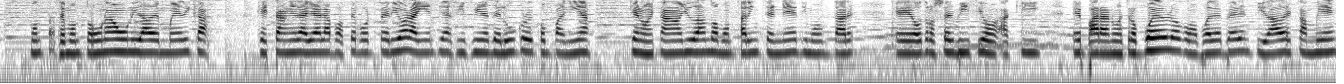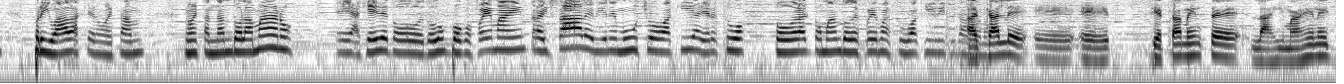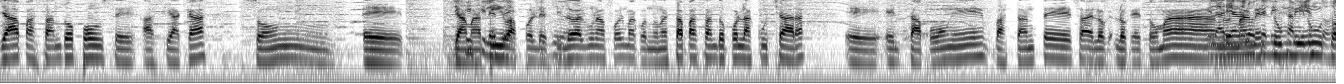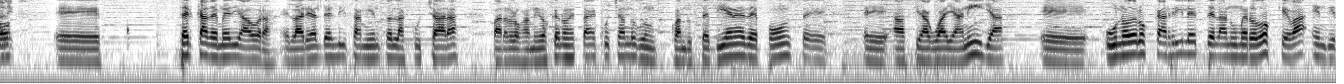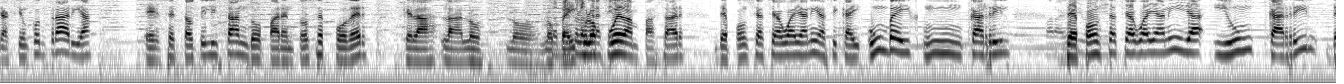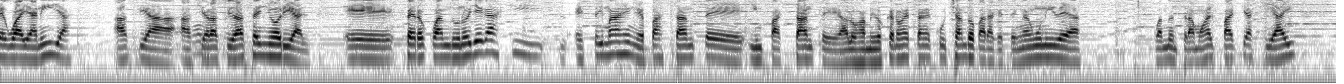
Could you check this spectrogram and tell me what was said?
se montó una unidad médica que están allá en la poste posterior. Hay entidades sin fines de lucro y compañías que nos están ayudando a montar internet y montar eh, otros servicios aquí eh, para nuestro pueblo. Como puedes ver, entidades también privadas que nos están, nos están dando la mano. Eh, aquí hay de todo, de todo un poco. FEMA entra y sale, viene mucho aquí. Ayer estuvo todo el alto mando de FEMA, estuvo aquí visitando. Alcalde, ciertamente las imágenes ya pasando Ponce hacia acá son llamativas, por decirlo de alguna forma, cuando uno está pasando por las cucharas. Eh, el tapón es bastante, ¿sabes? Lo, que toma normalmente un minuto, eh, cerca de media hora. El área del deslizamiento en las cucharas, para los amigos que nos están escuchando, cuando usted viene de Ponce eh, hacia Guayanilla, uno de los carriles de la número 2 que va en dirección contraria se está utilizando para entonces poder que los, vehículos puedan pasar de Ponce hacia Guayanilla. Así que hay un, un carril de Ponce hacia Guayanilla y un carril de Guayanilla hacia, hacia la ciudad señorial. Eh, pero cuando uno llega aquí, esta imagen es bastante impactante. A los amigos que nos están escuchando, para que tengan una idea, cuando entramos al parque, aquí hay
